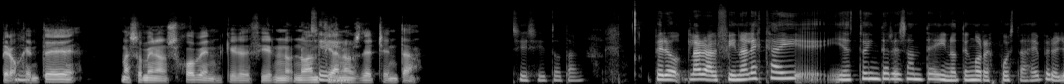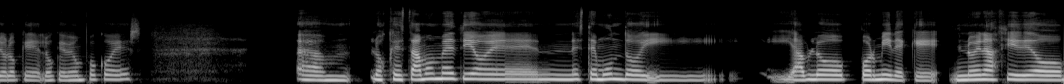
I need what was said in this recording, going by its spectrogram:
Pero Mm. gente más o menos joven, quiero decir, no, no Sí. ancianos de 80. Sí, sí, total. Pero claro, al final es que hay, eh, y esto es interesante y no tengo respuestas, ¿eh? pero yo lo que, lo que veo un poco es los que estamos medio en este mundo y, hablo por mí de que no he nacido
